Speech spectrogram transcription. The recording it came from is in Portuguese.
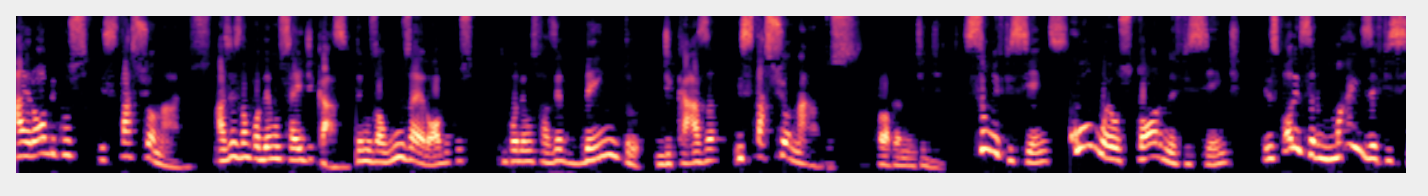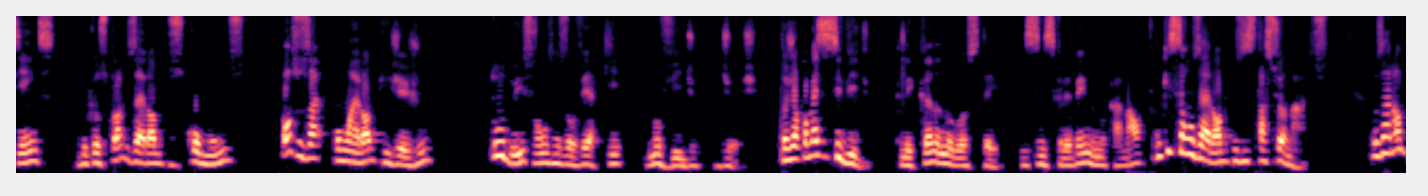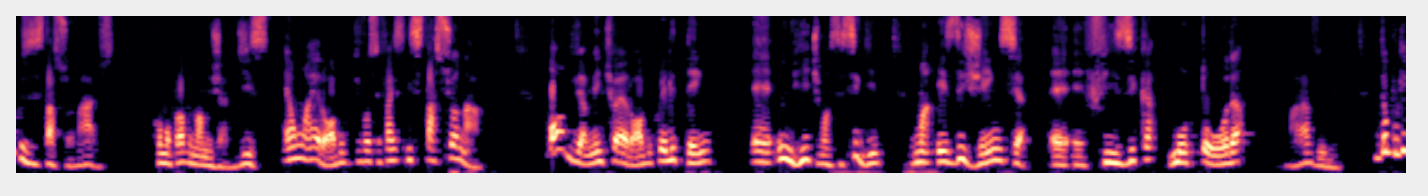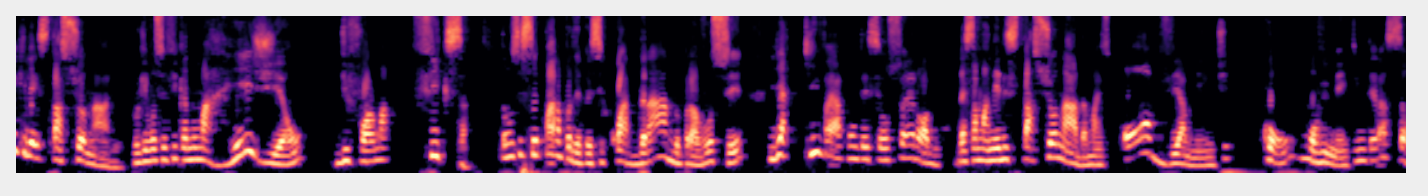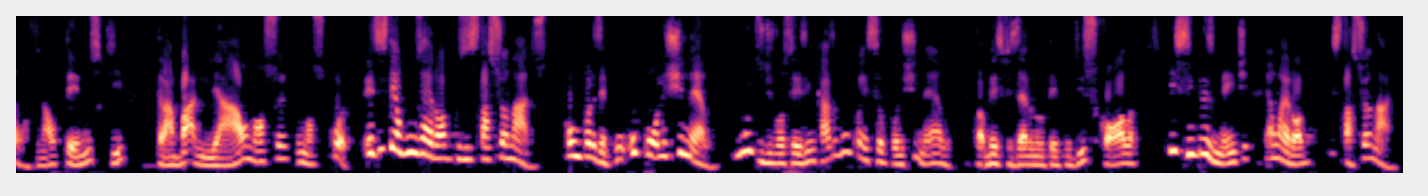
Aeróbicos estacionários. Às vezes não podemos sair de casa. Temos alguns aeróbicos que podemos fazer dentro de casa, estacionados, propriamente dito. São eficientes. Como eu os torno eficiente? Eles podem ser mais eficientes do que os próprios aeróbicos comuns. Posso usar como aeróbico em jejum? Tudo isso vamos resolver aqui no vídeo de hoje. Então já começa esse vídeo clicando no gostei e se inscrevendo no canal. O que são os aeróbicos estacionários? Os aeróbicos estacionários, como o próprio nome já diz, é um aeróbico que você faz estacionado. Obviamente o aeróbico ele tem é, um ritmo a se seguir, uma exigência é, é, física, motora, maravilha. Então por que, que ele é estacionário? Porque você fica numa região de forma fixa. Então você separa, por exemplo, esse quadrado para você e aqui vai acontecer o seu aeróbico. Dessa maneira estacionada, mas obviamente com movimento e interação. Afinal, temos que trabalhar o nosso, o nosso corpo. Existem alguns aeróbicos estacionários, como por exemplo o polichinelo. Muitos de vocês em casa vão conhecer o polichinelo, talvez fizeram no tempo de escola, e simplesmente é um aeróbico estacionário.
